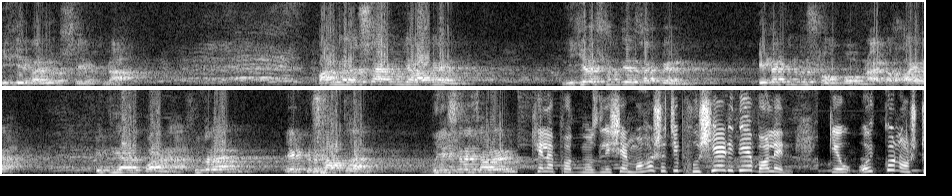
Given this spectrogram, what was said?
নিজের বাড়িও সেফ না। বাংলাদেশে আগুন জ্বালাবেন নিজেরা শান্তিতে থাকবেন এটা কিন্তু সম্ভব না এটা হয় না। ইতিহাস বলে না। সুতরাং একটু সাবধান। বুঝে শুনে চলেন। খেলাফত মজলিসের মহাসচিব হুঁশিয়ারি দিয়ে বলেন কেউ ঐক্য নষ্ট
